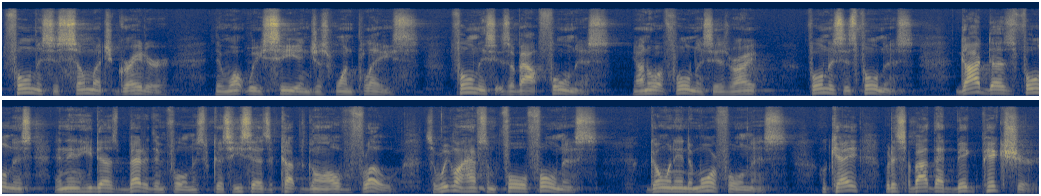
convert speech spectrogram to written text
Fullness is so much greater than what we see in just one place. Fullness is about fullness. Y'all know what fullness is, right? Fullness is fullness. God does fullness and then he does better than fullness because he says the cup's going to overflow. So we're going to have some full fullness going into more fullness. Okay? But it's about that big picture.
